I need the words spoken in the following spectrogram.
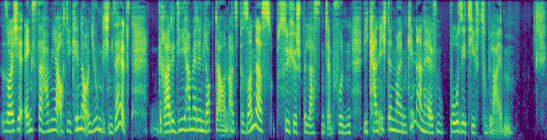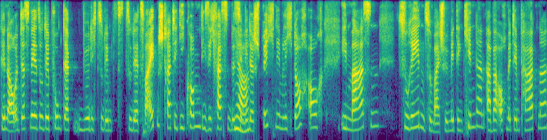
solche Ängste haben ja auch die Kinder und Jugendlichen selbst. Gerade die haben ja den Lockdown als besonders psychisch belastend empfunden. Wie kann ich denn meinen Kindern helfen, positiv zu bleiben? Genau, und das wäre so der Punkt, da würde ich zu, dem, zu der zweiten Strategie kommen, die sich fast ein bisschen ja. widerspricht, nämlich doch auch in Maßen zu reden, zum Beispiel mit den Kindern, aber auch mit dem Partner,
